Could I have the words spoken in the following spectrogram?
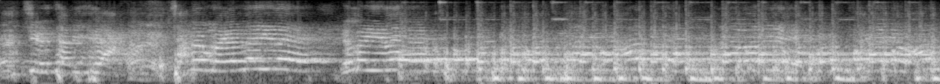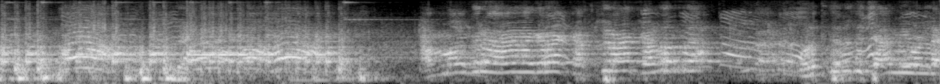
எடுத்து அடிக்கிறான் சமயம் எல்லாம் இல்ல அம்மாங்கிற ஆனாங்கிற கத்துறா கலர்றா ஒருத்தருக்கு சாமி வரல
